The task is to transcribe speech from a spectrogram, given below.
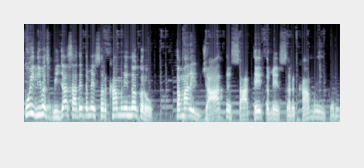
કોઈ દિવસ બીજા સાથે તમે સરખામણી ન કરો. તમારી જાત સાથે તમે સરખામણી કરો.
